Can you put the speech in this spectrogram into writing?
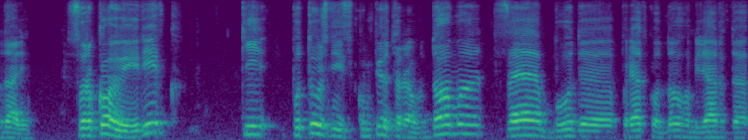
Далі. 40-й рік. Потужність комп'ютера вдома це буде порядку 1 мільярда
